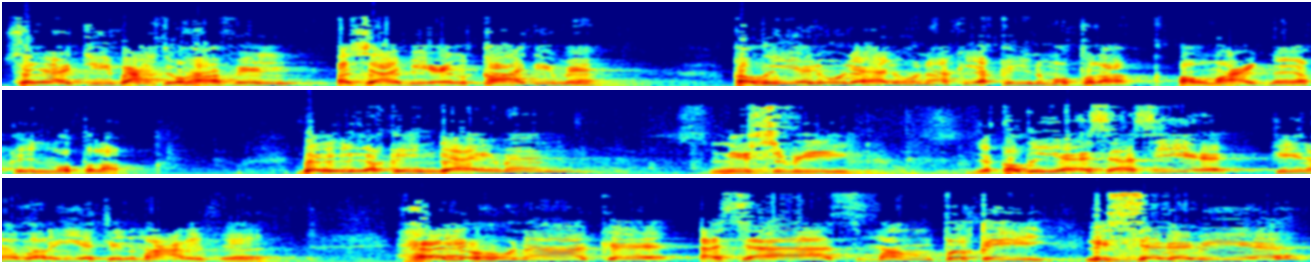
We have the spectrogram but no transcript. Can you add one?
سيأتي بحثها في الأسابيع القادمة. قضية الأولى هل هناك يقين مطلق؟ أو ما عندنا يقين مطلق؟ بل اليقين دائما نسبي قضيه أساسية في نظرية المعرفة. هل هناك أساس منطقي للسببية؟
